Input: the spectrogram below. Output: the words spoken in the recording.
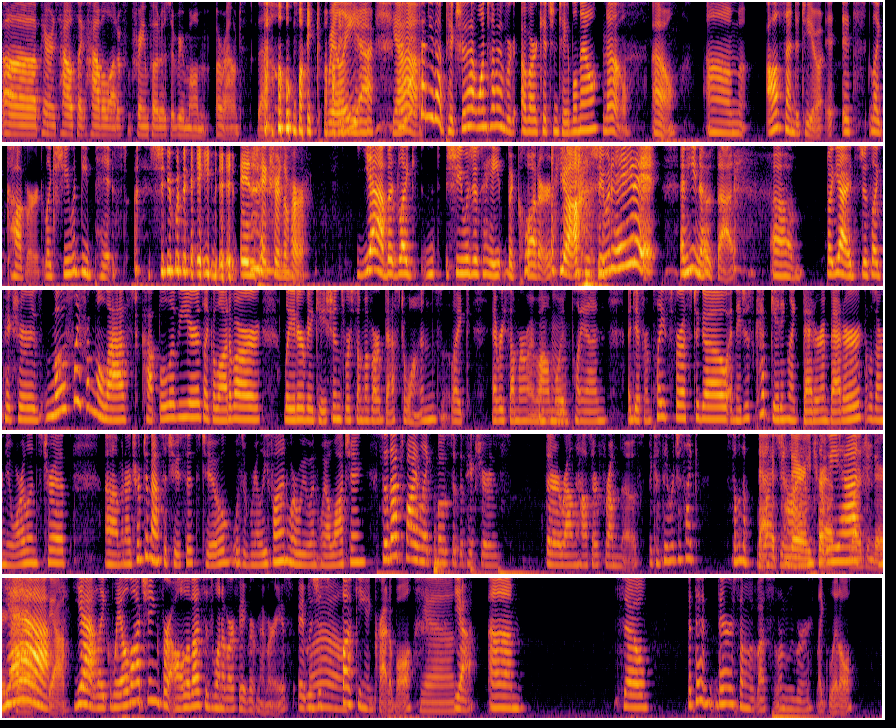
uh parents' house like have a lot of frame photos of your mom around? Then Oh my god! Really? Yeah. Yeah. Didn't I send you that picture that one time of our, of our kitchen table? Now. no. Oh, um, I'll send it to you. It's like covered. Like she would be pissed. she would hate it. In pictures of her. Yeah, but like she would just hate the clutter. Yeah. she would hate it, and he knows that. Um, but yeah, it's just like pictures, mostly from the last couple of years. Like a lot of our later vacations were some of our best ones. Like every summer, my mom would plan a different place for us to go, and they just kept getting like better and better. It was our New Orleans trip. Um, and our trip to Massachusetts too was really fun, where we went whale watching. So that's why like most of the pictures that are around the house are from those because they were just like some of the best Legendary times that we had. yeah, trips, yeah. yeah, like whale watching for all of us is one of our favorite memories. It was just fucking incredible. Yeah. Yeah. Um. So, but then there are some of us when we were like little.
